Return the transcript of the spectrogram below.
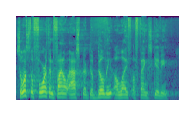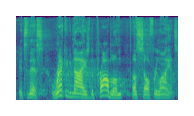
so what's the fourth and final aspect of building a life of thanksgiving? It's this recognize the problem of self reliance.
